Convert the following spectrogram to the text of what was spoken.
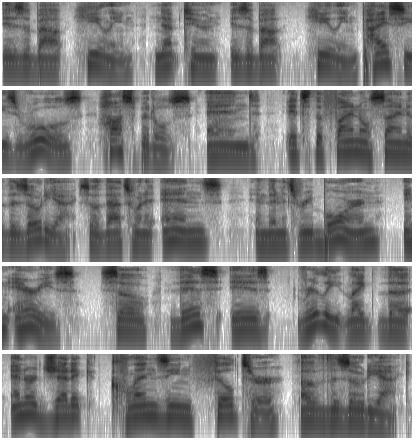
is about healing, Neptune is about healing. Pisces rules hospitals, and it's the final sign of the zodiac. So that's when it ends, and then it's reborn in Aries. So this is really like the energetic cleansing filter of the zodiac.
